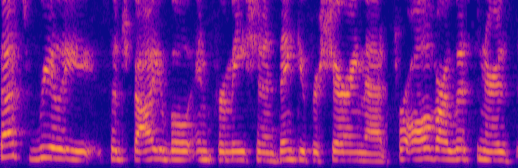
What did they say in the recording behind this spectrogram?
that's really such valuable information and thank you for sharing that. For all of our listeners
